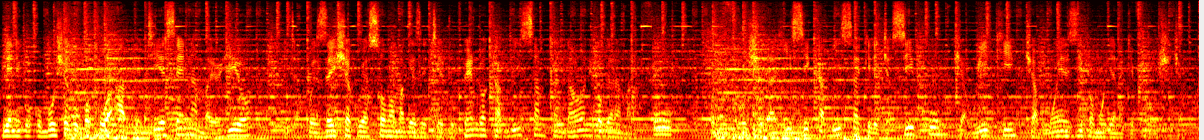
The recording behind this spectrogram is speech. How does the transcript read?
Pia ni kukumbusha kupakua app ya TSN ambayo hiyo itakuwezesha kuyasoma magazeti yetu pendwa kabisa mtandaoni kwa gharama nafuu kabisa, kile cha siku, cha wiki, cha mwezi pamoja na kifurushi cha.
